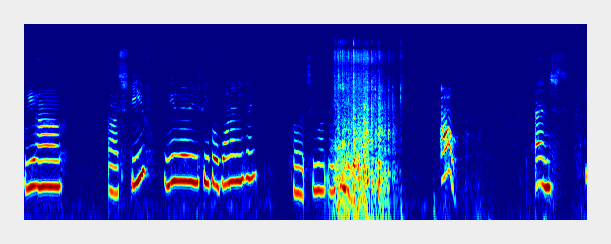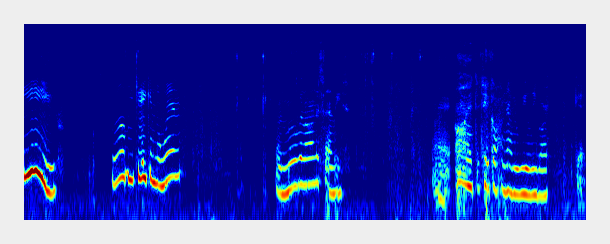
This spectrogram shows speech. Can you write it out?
we have uh, Steve. Neither of these people have won anything, so let's see what they do. Oh, and Steve will be taking the win and moving on to semis. All right, oh, I have to take off another wheelie bar. Okay,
